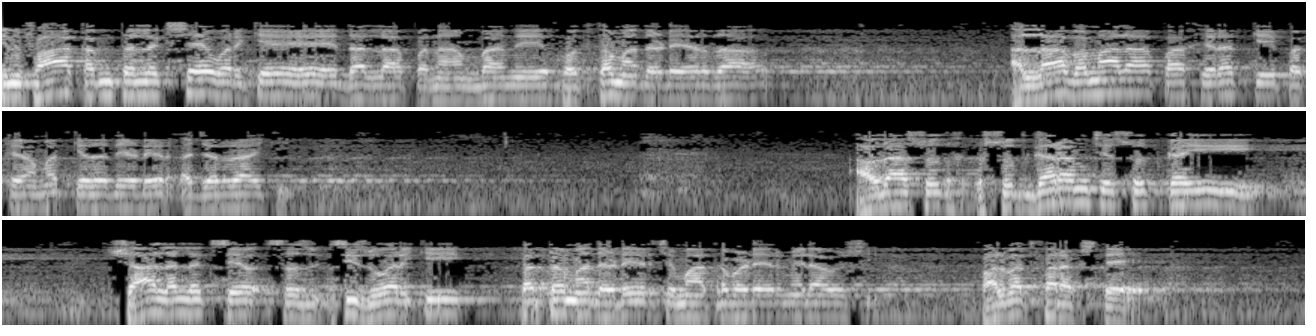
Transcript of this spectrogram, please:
انفاق هم تلک شی ورکه د الله پنام باندې ختم د ډیر دا الله بمالا په آخرت کې په قیامت کې د دې ډیر اجر راکړي او دا سود سودګرم چې سود کوي شال لک سی زور کی پتم د ډیر چې ماته ډیر ملاوي شي البته فرق شته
